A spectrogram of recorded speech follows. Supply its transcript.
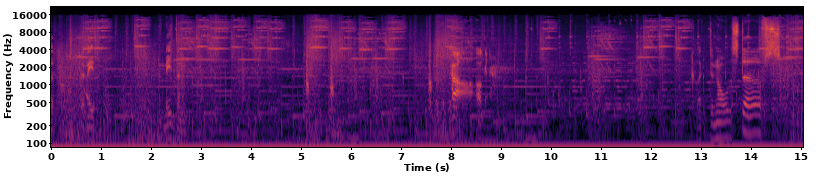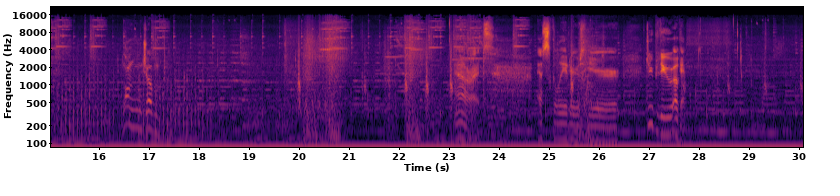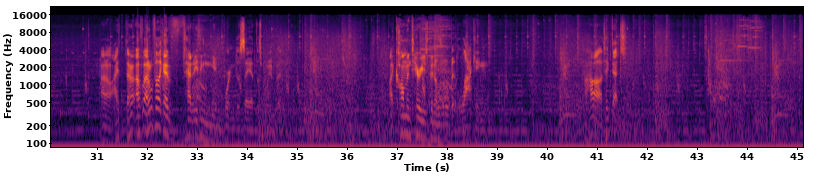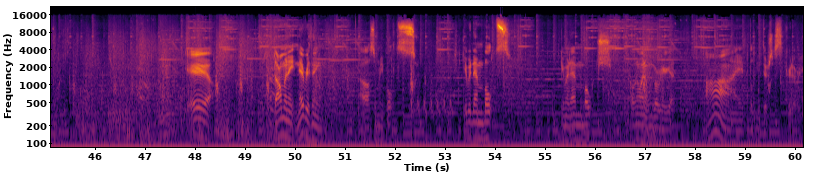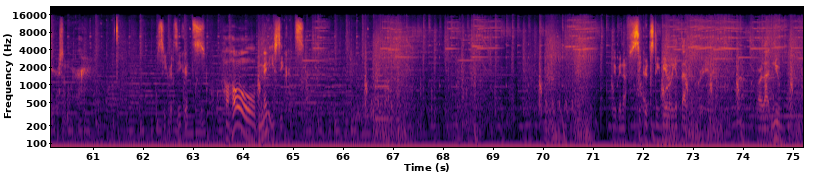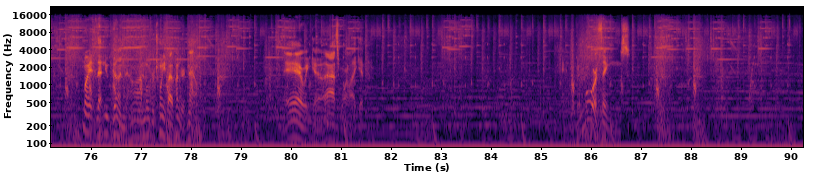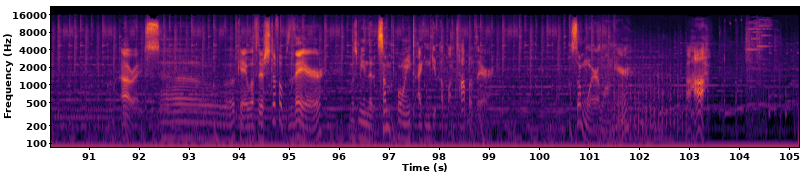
The that made that made them. Ah, okay. Collecting all the stuffs. Long jump. Alright. Escalators here. Doop doo. Okay. I don't feel like I've had anything important to say at this point, but my commentary's been a little bit lacking. Aha! take that. Yeah! Dominating everything. Oh, so many bolts. Give me them bolts. Give me them bolts. Oh no, I don't go over here yet. I believe there's a secret over here somewhere. Secret secrets. Ho ho! Many secrets. Maybe enough secrets to be able to get that upgrade. Or that new my that new gun. Oh, I'm over 2,500 now. There we go. That's more like it. More things. Okay, well if there's stuff up there, it must mean that at some point I can get up on top of there. Somewhere along here. Aha!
